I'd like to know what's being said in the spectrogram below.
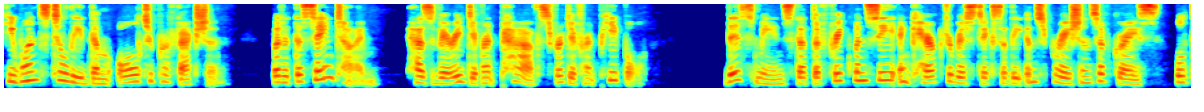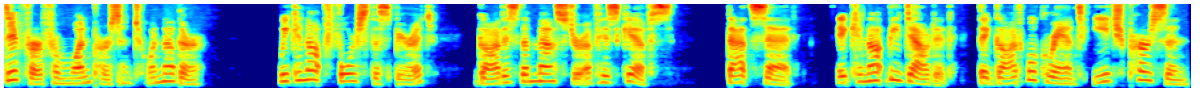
He wants to lead them all to perfection, but at the same time has very different paths for different people. This means that the frequency and characteristics of the inspirations of grace will differ from one person to another. We cannot force the Spirit God is the master of his gifts. That said, it cannot be doubted that God will grant each person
